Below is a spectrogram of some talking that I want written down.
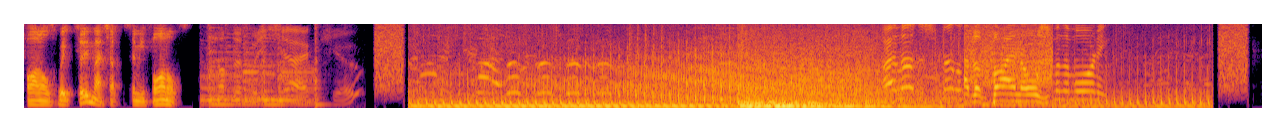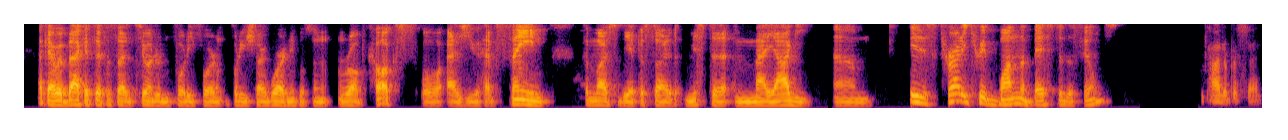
finals week two matchup, semi-finals. Not the footy show. Show. I love the smell of the finals in the morning. Okay, we're back. It's episode 244 of the Footy Show. Warwick Nicholson Rob Cox, or as you have seen for most of the episode, Mr. Miyagi. Um, is Karate Kid one the best of the films? hundred percent.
